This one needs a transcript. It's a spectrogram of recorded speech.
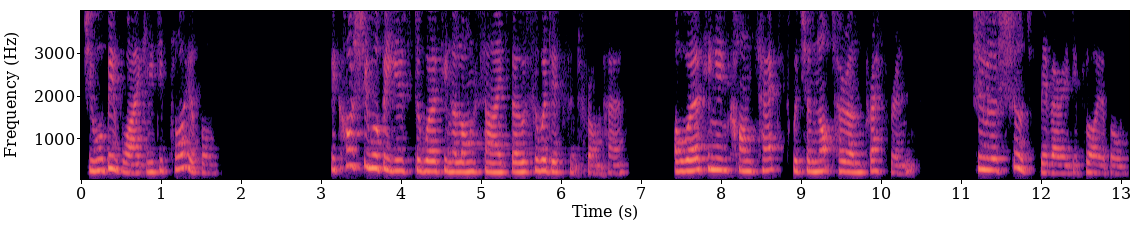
She will be widely deployable. Because she will be used to working alongside those who are different from her, or working in contexts which are not her own preference, Shula should be very deployable,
